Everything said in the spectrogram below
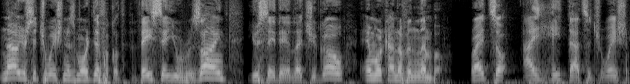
now your situation is more difficult. They say you resigned, you say they let you go, and we're kind of in limbo, right? So I hate that situation.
